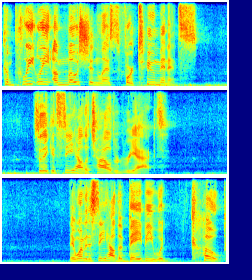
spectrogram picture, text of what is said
completely emotionless for two minutes, so they could see how the child would react. They wanted to see how the baby would cope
